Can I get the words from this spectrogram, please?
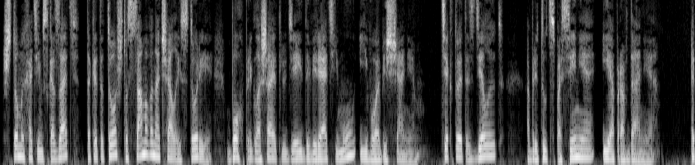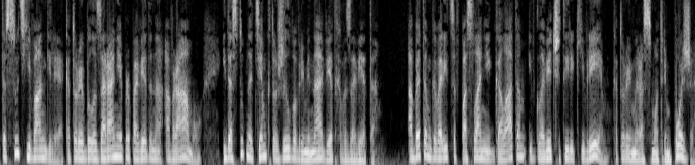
Что мы хотим сказать, так это то, что с самого начала истории Бог приглашает людей доверять Ему и Его обещаниям. Те, кто это сделают, обретут спасение и оправдание. Это суть Евангелия, которое было заранее проповедано Аврааму и доступно тем, кто жил во времена Ветхого Завета. Об этом говорится в послании к Галатам и в главе 4 к евреям, которые мы рассмотрим позже,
